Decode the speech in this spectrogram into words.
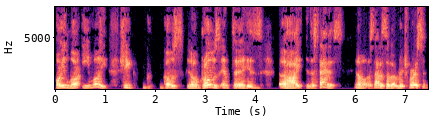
imoy. She goes, you know, grows into his uh, height, the status, you know, a status of a rich person.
